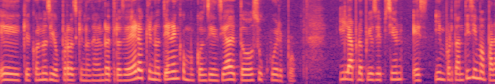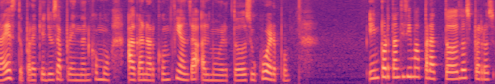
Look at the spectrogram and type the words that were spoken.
eh, que he conocido perros que no saben retroceder o que no tienen como conciencia de todo su cuerpo. Y la propiocepción es importantísima para esto, para que ellos aprendan como a ganar confianza al mover todo su cuerpo. Importantísima para todos los perros,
